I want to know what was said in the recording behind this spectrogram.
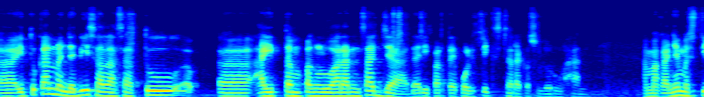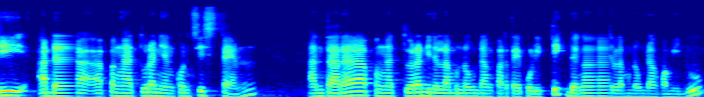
uh, itu kan menjadi salah satu uh, item pengeluaran saja dari partai politik secara keseluruhan. Nah, makanya mesti ada pengaturan yang konsisten antara pengaturan di dalam undang-undang partai politik dengan dalam undang-undang pemilu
